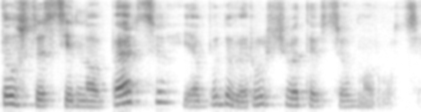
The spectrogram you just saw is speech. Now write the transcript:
товстостінного перцю я буду вирощувати в цьому році.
